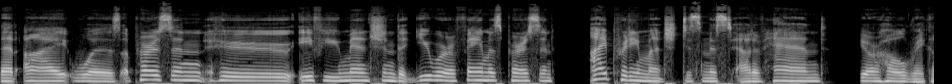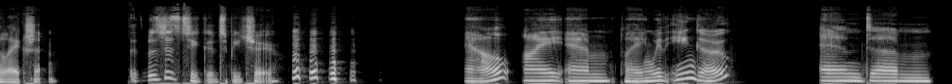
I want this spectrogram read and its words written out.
That I was a person who, if you mentioned that you were a famous person, I pretty much dismissed out of hand your whole recollection. It was just too good to be true. now I am playing with Ingo and um,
